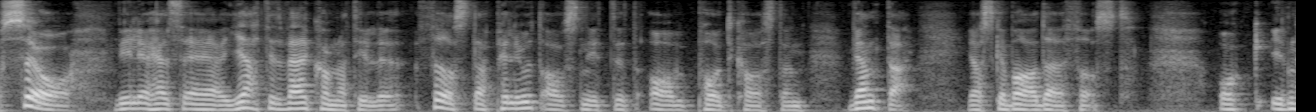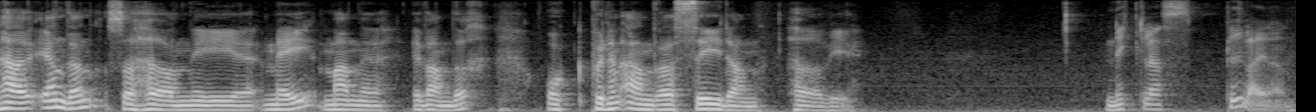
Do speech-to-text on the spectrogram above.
så vill jag hälsa er hjärtligt välkomna till det första pilotavsnittet av podcasten Vänta, jag ska bara dö först. Och i den här änden så hör ni mig, Manne Evander. Och på den andra sidan hör vi Niklas Pilainen.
